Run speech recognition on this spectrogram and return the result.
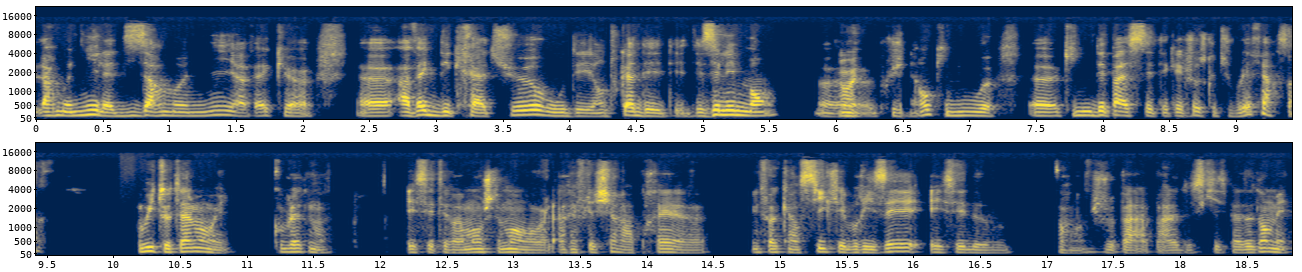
l'harmonie et la disharmonie avec, avec des créatures ou des, en tout cas des, des, éléments plus généraux qui nous, qui nous dépassent. C'était quelque chose que tu voulais faire, ça? Oui, totalement, oui, complètement. Et c'était vraiment justement réfléchir après une fois qu'un cycle est brisé, essayer de, enfin, je ne veux pas parler de ce qui se passe dedans, mais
